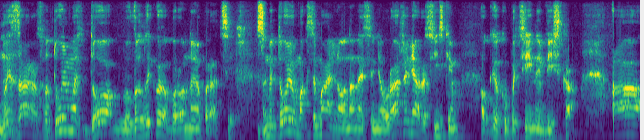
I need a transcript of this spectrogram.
Ми зараз готуємось до великої оборонної операції з метою максимального нанесення ураження російським ок- окупаційним військам. А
